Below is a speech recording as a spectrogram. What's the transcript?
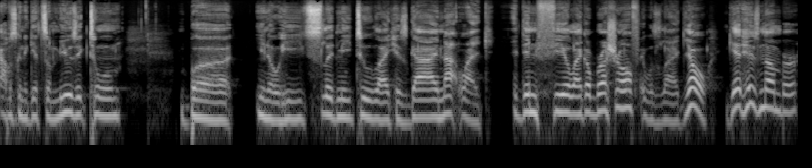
I was gonna get some music to him, but you know, he slid me to like his guy. Not like it didn't feel like a brush off. It was like, "Yo, get his number."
